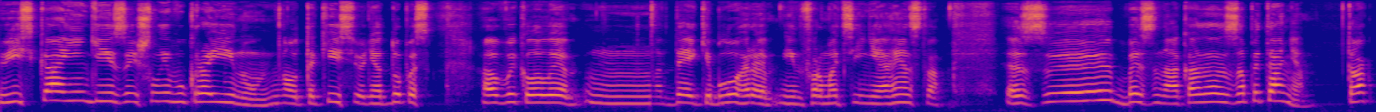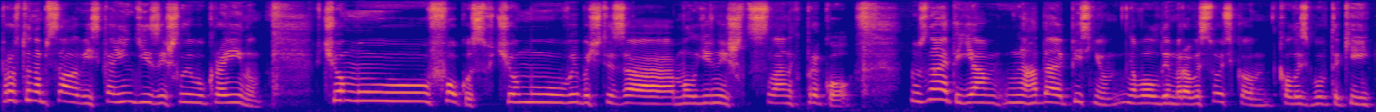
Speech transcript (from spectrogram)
Війська Індії зайшли в Україну. От такий сьогодні допис виклали деякі блогери і інформаційні агентства з без знака запитання. Так, просто написали: війська Індії зайшли в Україну. В чому фокус? В чому, вибачте, за молодіжний сленг прикол? Ну, знаєте, я нагадаю пісню Володимира Висоцького, колись був такий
